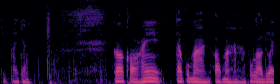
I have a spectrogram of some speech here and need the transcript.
จุด ไปกัน ก็ขอให้เจ้ากุมารออกมาหาพวกเราด้วย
